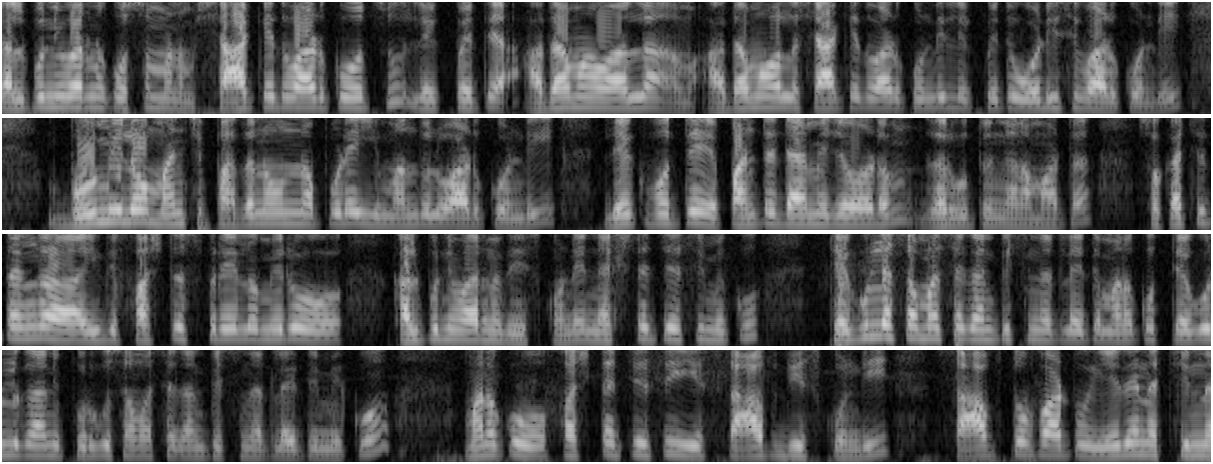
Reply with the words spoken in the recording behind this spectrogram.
కలుపు నివారణ కోసం మనం షాకేది వాడుకోవచ్చు లేకపోతే అదమ వాళ్ళ అదమ వాళ్ళ షాకేది వాడుకోండి లేకపోతే ఒడిసి వాడుకోండి. భూమిలో మంచి పదన ఉన్నప్పుడే ఈ మందులు వాడుకోండి. లేకపోతే పంట డ్యామేజ్ అవ్వడం జరుగుతుంది అనమాట సో ఖచ్చితంగా ఇది ఫస్ట్ స్ప్రేలో మీరు కలుపు నివారణ తీసుకోండి. నెక్స్ట్ వచ్చేసి మీకు తెగుళ్ళ సమస్య కనిపించినట్లయితే మనకు తెగుళ్ళు కానీ పురుగు సమస్య కనిపించినట్లయితే మీకు మనకు ఫస్ట్ వచ్చేసి సాఫ్ తీసుకోండి. సాఫ్తో పాటు ఏదైనా చిన్న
